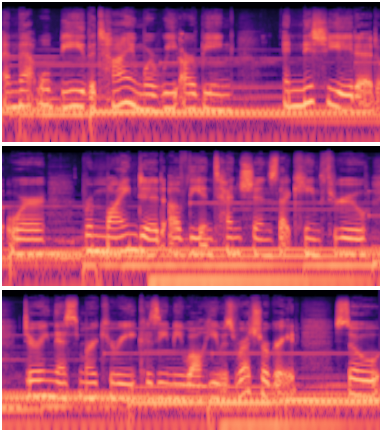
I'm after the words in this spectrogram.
And that will be the time where we are being initiated or reminded of the intentions that came through during this Mercury cazimi while he was retrograde. So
